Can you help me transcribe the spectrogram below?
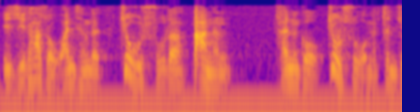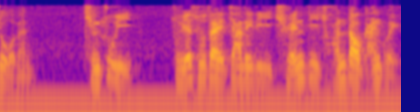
以及他所完成的救赎的大能，才能够救赎我们、拯救我们。请注意。主耶稣在加利利全地传道赶鬼，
